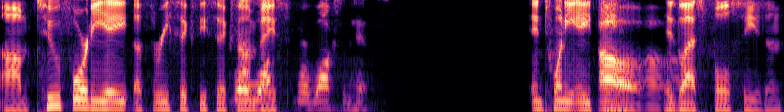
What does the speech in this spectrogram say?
Um, 248, a 366 on base more walks than hits. in 2018. Oh, oh, his oh. last full season,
